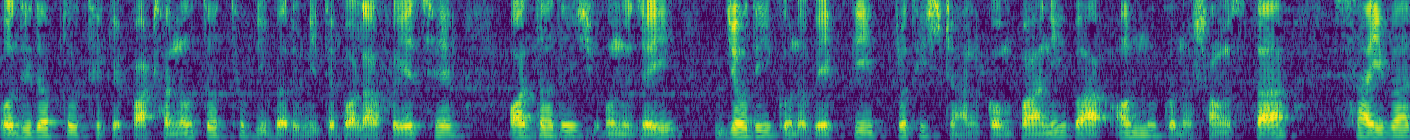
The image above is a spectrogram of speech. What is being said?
অধিদপ্তর থেকে পাঠানো তথ্য বিবরণীতে বলা হয়েছে, অধ্যাদেশ অনুযায়ী যদি কোনো ব্যক্তি, প্রতিষ্ঠান, কোম্পানি বা অন্য কোনো সংস্থা সাইবার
